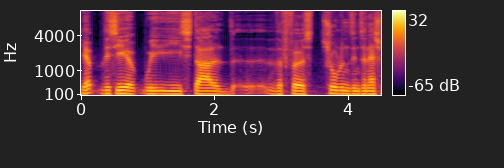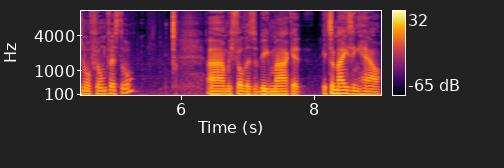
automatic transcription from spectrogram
Yep, This year we started the first Children's International Film Festival. Um, we felt there's a big market. It's amazing how,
